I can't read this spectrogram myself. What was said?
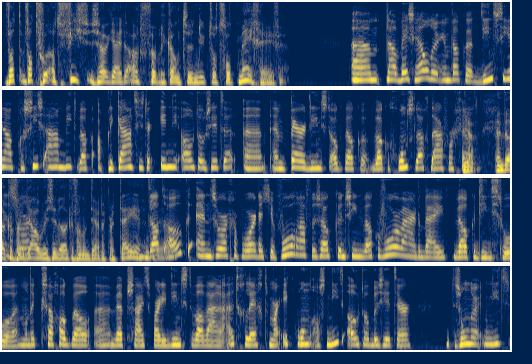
Wat, wat voor advies zou jij de autofabrikanten nu tot slot meegeven? Ehm, nou, wees helder in welke diensten je nou precies aanbiedt, welke applicaties er in die auto zitten. ehm, en per dienst ook welke, welke grondslag daarvoor geldt. Ja. En welke En van jou is en welke van een derde partij eventueel? Dat ook. En zorg ervoor dat je vooraf dus ook kunt zien welke voorwaarden bij welke dienst horen. Want ik zag ook wel eh, websites waar die diensten wel waren uitgelegd. Maar ik kon als niet-autobezitter, zonder, niet,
